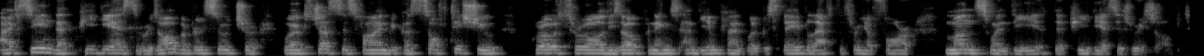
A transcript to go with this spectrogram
I've seen that PDS, resorbable suture, works just as fine because soft tissue grows through all these openings and the implant will be stable after three or four months when the, the PDS is resolved.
